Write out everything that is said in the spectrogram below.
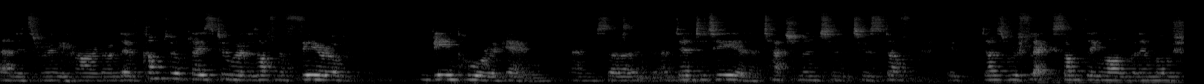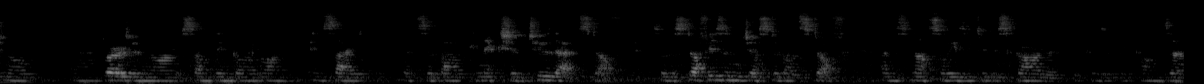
and it's really hard. Or they've come to a place too where there's often a fear of being poor again, and so identity and attachment to, to stuff it does reflect something of an emotional uh, burden or something going on inside that's about connection to that stuff. So the stuff isn't just about stuff, and it's not so easy to discard it because it becomes a,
